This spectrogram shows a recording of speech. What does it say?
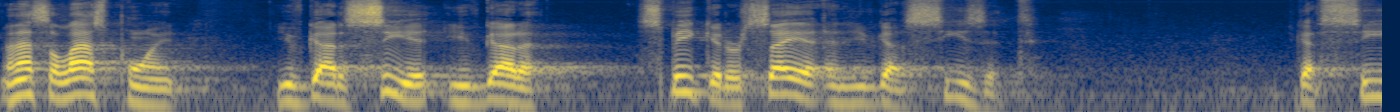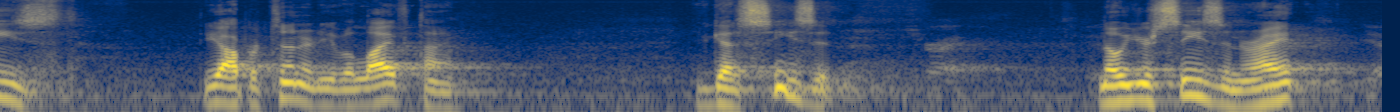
And that's the last point. You've got to see it, you've got to speak it or say it, and you've got to seize it. You've got to seize the opportunity of a lifetime. You've got to seize it. Know your season, right? Yeah.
